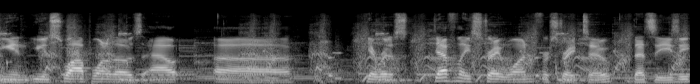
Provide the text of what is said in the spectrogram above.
You can you can swap one of those out. Uh, get rid of definitely straight one for straight two. That's easy.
